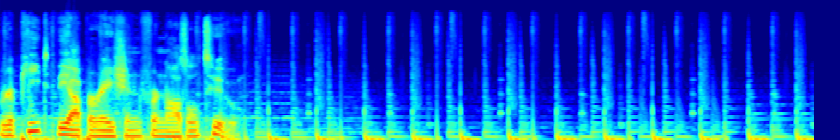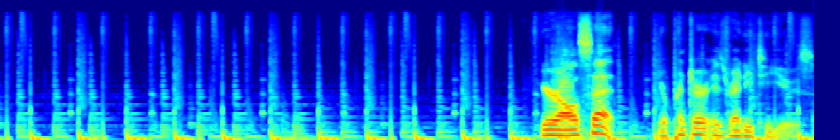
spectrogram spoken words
Repeat the operation for nozzle 2. You're all set. Your printer is ready to use.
